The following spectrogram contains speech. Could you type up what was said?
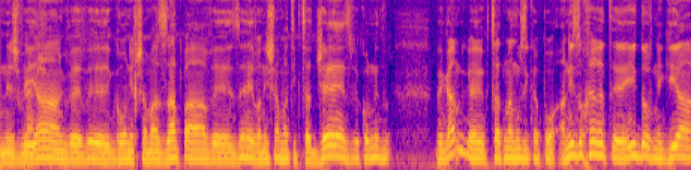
נש ויאנג, ו- וגרוניך שמע זאפה וזה, ואני שמעתי קצת ג'אז וכל מיני דברים, וגם אה, קצת מהמוזיקה פה. אני זוכר את אה, עידו מגיע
